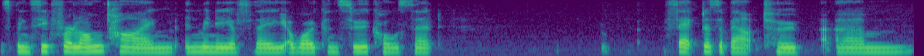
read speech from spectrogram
it's been said for a long time in many of the awoken circles that fact is about to um,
